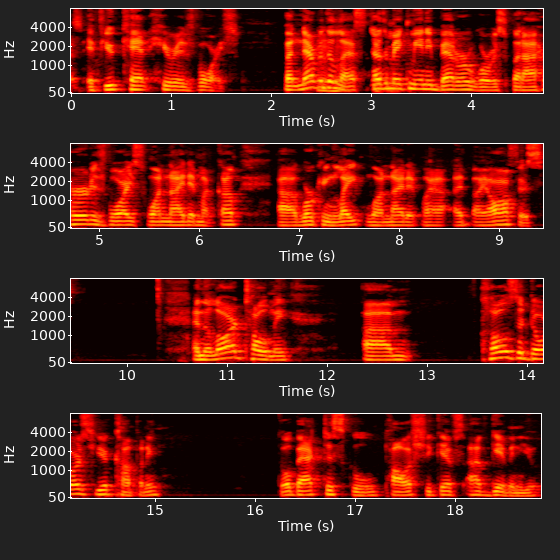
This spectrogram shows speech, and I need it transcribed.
is if you can't hear his voice. But nevertheless, mm-hmm. doesn't make me any better or worse. But I heard his voice one night at my com- uh, working late one night at my at my office, and the Lord told me, um, "Close the doors to your company, go back to school, polish the gifts I've given you,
